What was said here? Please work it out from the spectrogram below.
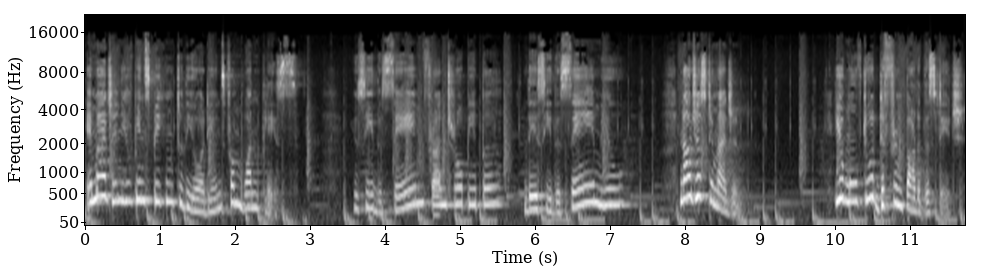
Imagine you've been speaking to the audience from one place. You see the same front row people, they see the same you. Now just imagine you move to a different part of the stage.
